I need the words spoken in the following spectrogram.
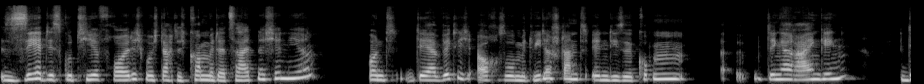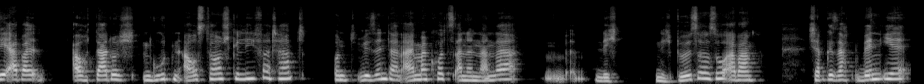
sehr diskutierfreudig, wo ich dachte, ich komme mit der Zeit nicht hin hier. Und der wirklich auch so mit Widerstand in diese Gruppendinger äh, reinging, der aber auch dadurch einen guten Austausch geliefert hat. Und wir sind dann einmal kurz aneinander, äh, nicht, nicht böse oder so, aber ich habe gesagt, wenn ihr,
